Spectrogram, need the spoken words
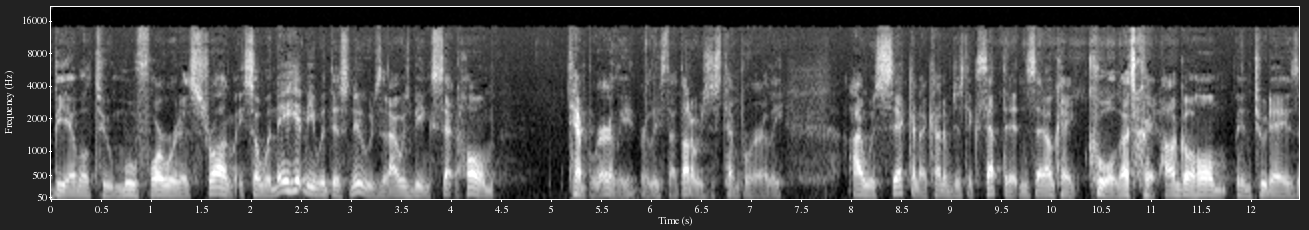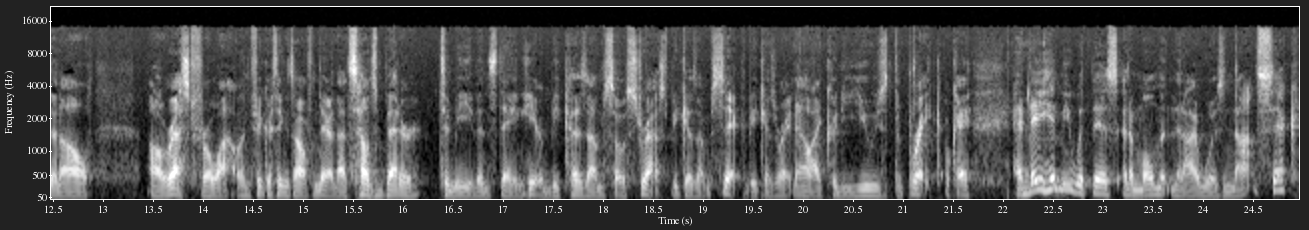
be able to move forward as strongly. So when they hit me with this news that I was being sent home temporarily, or at least I thought it was just temporarily, I was sick and I kind of just accepted it and said, "Okay, cool, that's great. I'll go home in 2 days and I'll I'll rest for a while and figure things out from there. That sounds better to me than staying here because I'm so stressed, because I'm sick, because right now I could use the break, okay? Had they hit me with this at a moment that I was not sick,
